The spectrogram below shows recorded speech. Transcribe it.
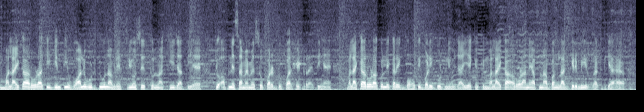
मलाइका अरोड़ा की गिनती बॉलीवुड की उन अभिनेत्रियों से तुलना की जाती है, जो अपने समय में सुपर डुपर हिट रहती हैं। मलाइका अरोड़ा को लेकर एक बहुत ही बड़ी गुड न्यूज़ आई है, क्योंकि मलाइका अरोड़ा ने अपना बंगला गिरमीर रख दिया है।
